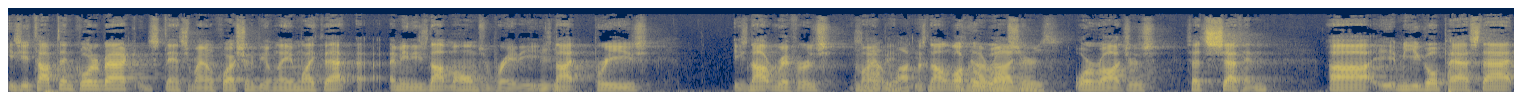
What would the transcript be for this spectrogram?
is he a top 10 quarterback? Just to answer my own question to be lame like that. I mean, he's not Mahomes or Brady. He's not Brees. He's not Rivers. He's not opinion. Luck. He's not Luck He's or not Wilson Rodgers. or Rodgers. So that's seven. Uh, I mean, you go past that.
